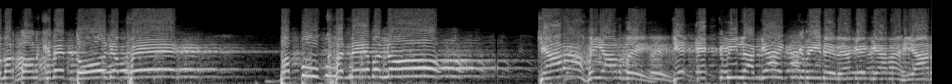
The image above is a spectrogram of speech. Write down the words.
ਅਮਰ ਅਮਰਤੌਲ ਦੇ ਦੋ ਜੱਫੇ। ਬੱਬੂ ਖੰਨੇ ਵੱਲੋਂ 11000 ਦੇ। ਜੇ ਇੱਕ ਵੀ ਲੱਗ ਗਿਆ, ਇੱਕ ਵੀ ਦੇ ਦੇਾਂਗੇ 11000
